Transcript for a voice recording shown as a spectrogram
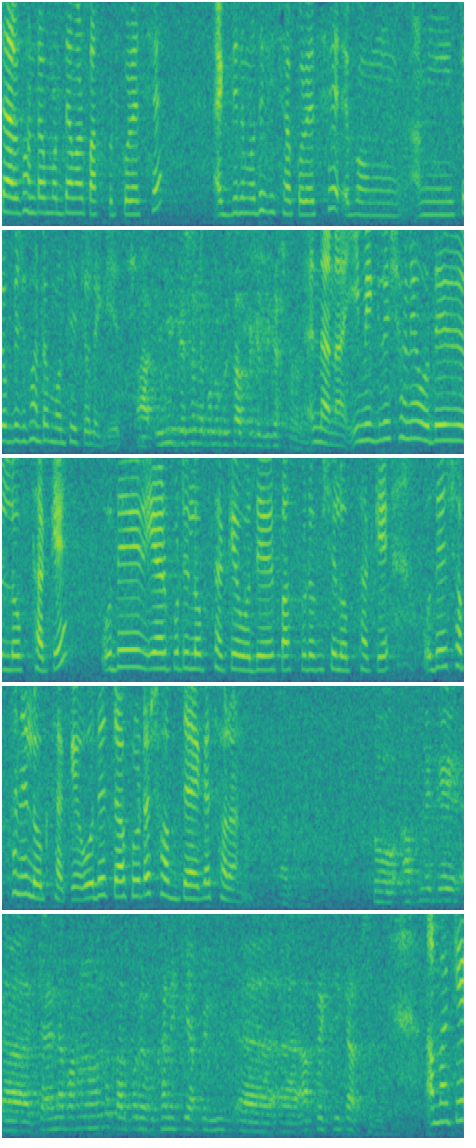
চার ঘণ্টার মধ্যে আমার পাসপোর্ট করেছে একদিনের মধ্যে ভিসা করেছে এবং আমি চব্বিশ ঘণ্টার মধ্যে চলে গিয়েছি। ইমিগ্রেশনে কোনো কিছু আপনাকে জিজ্ঞেস করেন? না না ইমিগ্রেশনে ওদের লোক থাকে ওদের এয়ারপোর্টে লোক থাকে ওদের পাসপোর্ট অফিসে লোক থাকে ওদের সবখানে লোক থাকে ওদের চক্রটা সব জায়গায় ছড়ানো। আচ্ছা আচ্ছা। তো আপনাকে চায়না পাঠানো হলো, তারপরে ওখানে কি আপনি আপনার কি কাজ ছিল? আমাকে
